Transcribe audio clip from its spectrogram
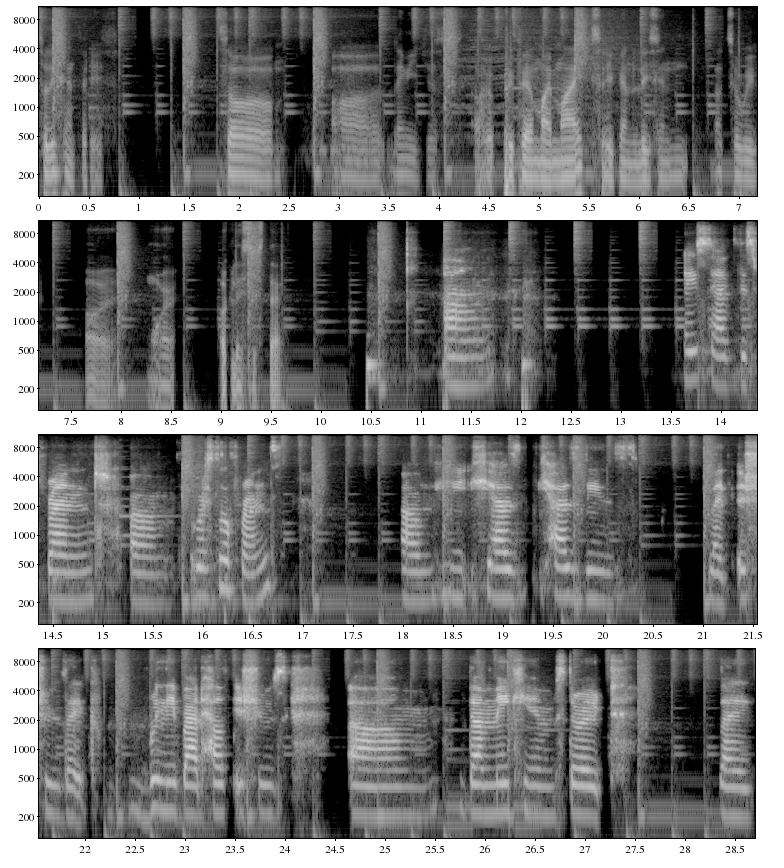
to listen to this. So uh, let me just uh, prepare my mic so you can listen until we uh, more. Okay, let's start. Um, I used to have this friend. Um, we're still friends. Um, he he has he has these like issues, like really bad health issues, um, that make him start like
